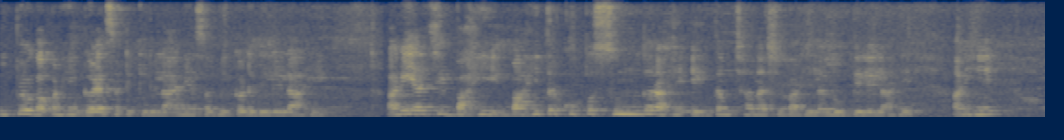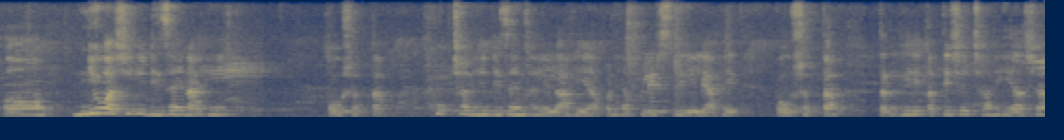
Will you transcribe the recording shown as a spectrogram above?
उपयोग आपण हे गळ्यासाठी केलेला आहे आणि असा विकट दिलेला आहे. आणि याची बाही बाही तर खूपच सुंदर आहे. एकदम छान अशी बाहीला लुक दिलेला आहे. आणि हे न्यू अशी ही डिझाईन आहे. पाहू शकता. खूप छान हे डिझाईन झालेलं आहे. आपण ह्या प्लेट्स दिलेल्या आहेत. पाहू शकता. तर हे अतिशय छान हे अशा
